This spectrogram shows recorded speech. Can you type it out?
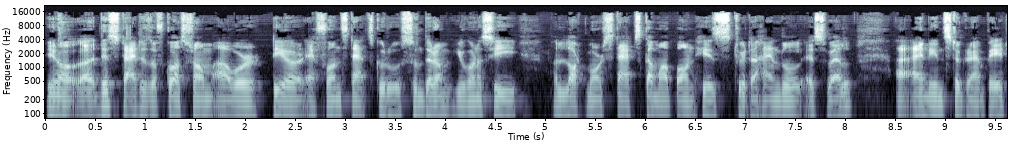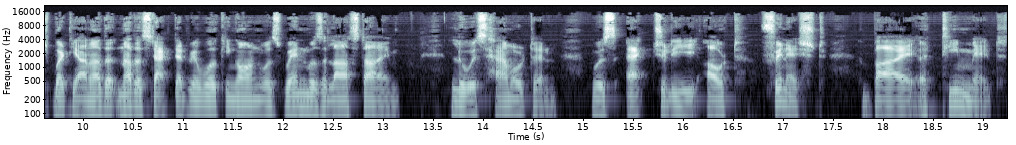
you know, uh, this stat is, of course, from our dear F1 stats guru, Sundaram. You're going to see a lot more stats come up on his Twitter handle as well uh, and Instagram page. But yeah, another, another stat that we're working on was when was the last time Lewis Hamilton was actually out finished by a teammate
